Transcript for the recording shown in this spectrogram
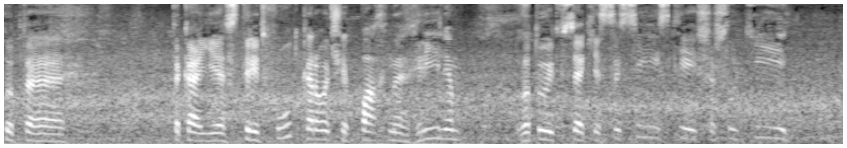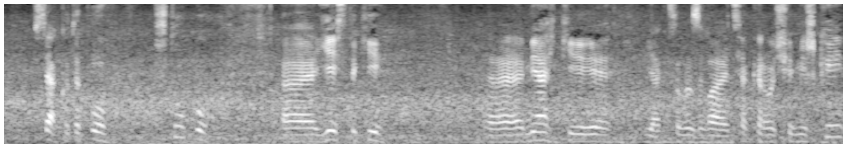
Тут е, така є стрітфуд, коротше, пахне грилем, готують всякі сосиски, шашлики, всяку таку штуку. Е, є такі е, м'які, як це називається, коротше, мішки.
